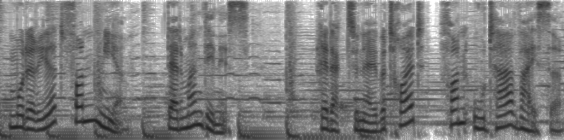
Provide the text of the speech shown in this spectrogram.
Moderiert von mir, Derman Denis. Redaktionell betreut von Uta Weiße.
